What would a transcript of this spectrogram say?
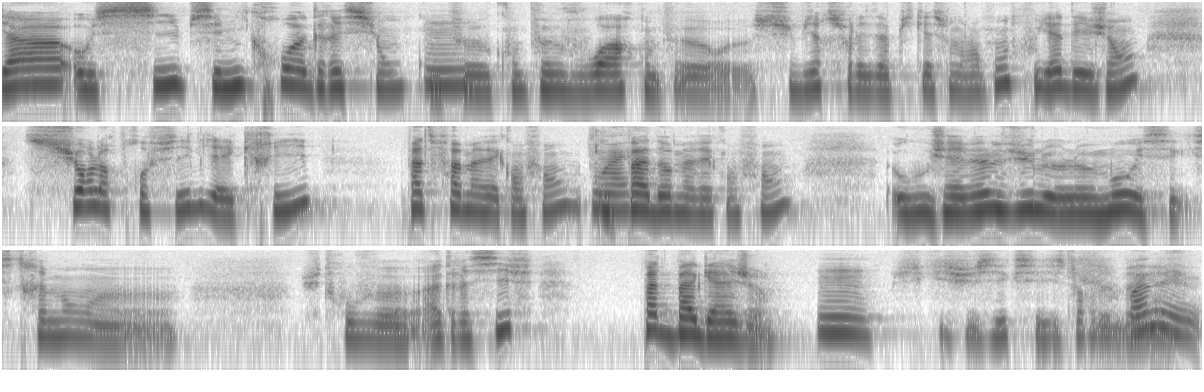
Il y a aussi ces micro-agressions qu'on mm. peut, voir, qu'on peut subir sur les applications de rencontre, où il y a des gens, sur leur profil, il y a écrit pas de femme avec enfant, ou pas d'homme avec enfant, où j'avais même vu le, mot, et c'est extrêmement, euh, je trouve, agressif, pas de bagage. Mm. Je, sais que c'est l'histoire de bagage.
